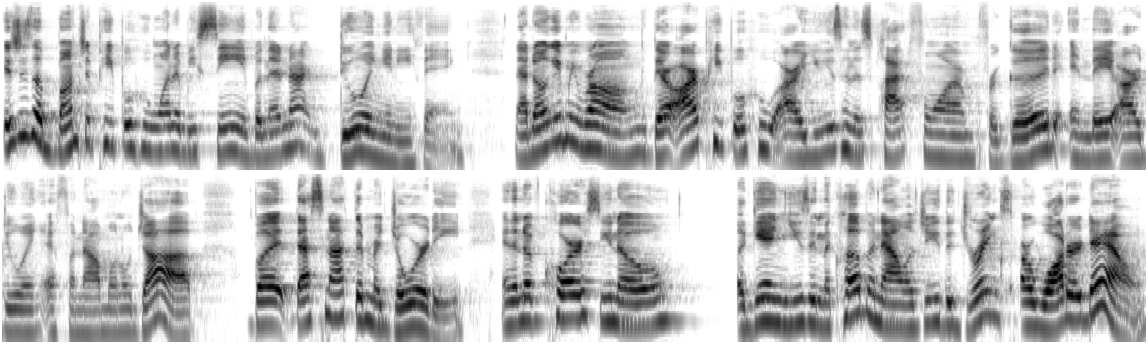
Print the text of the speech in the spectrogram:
it's just a bunch of people who want to be seen, but they're not doing anything. Now, don't get me wrong, there are people who are using this platform for good and they are doing a phenomenal job but that's not the majority. And then, of course, you know, again, using the club analogy, the drinks are watered down.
